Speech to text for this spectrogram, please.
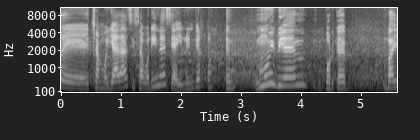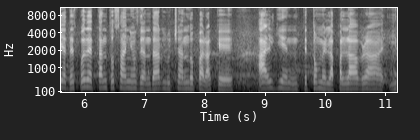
de chamoyadas y saborines y ahí lo invierto. Eh, muy bien, porque vaya, después de tantos años de andar luchando para que alguien te tome la palabra y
